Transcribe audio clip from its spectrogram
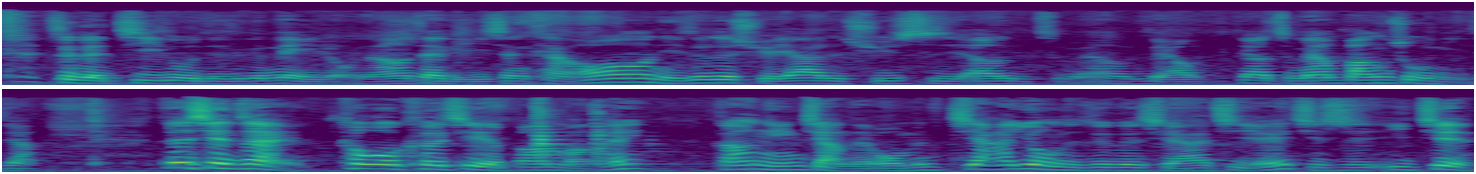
这个记录的这个内容，然后再给医生看，哦，你这个血压的趋势要怎么样聊，要怎么样帮助你这样。但现在透过科技的帮忙，哎，刚刚您讲的我们家用的这个血压计，哎，其实一键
